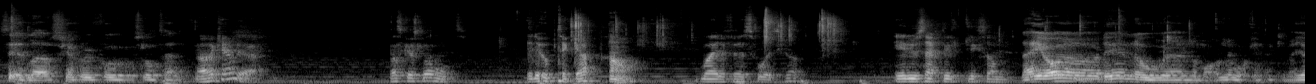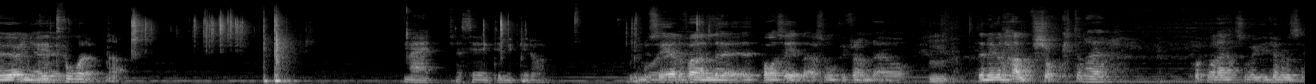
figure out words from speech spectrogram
sedlar så kanske du får slå en tärning. Ja, det kan vi göra. Vad ska jag slå mot? Är det upptäcka? Ja. Vad är det för svårighetsgrad? Är du särskilt liksom... Nej, ja, det är nog en normal nivå kan jag tänka mig. Jag gör inga... Är det två då? Ja. Nej, jag ser inte mycket då. Du ser i alla fall eh, ett par sedlar som åker fram där. Och Den är väl halvtjock den här portmonnän. Så mycket kan du väl se.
